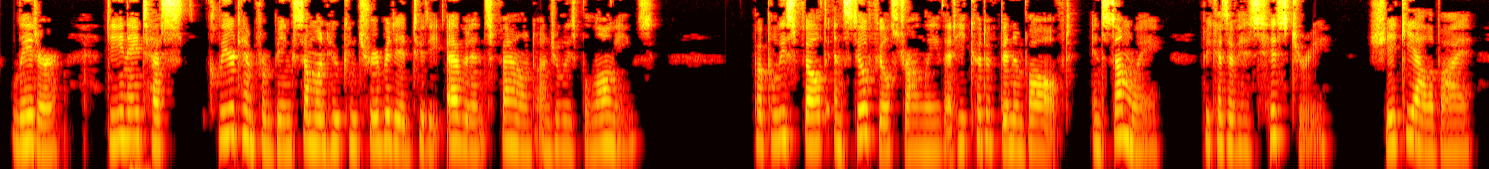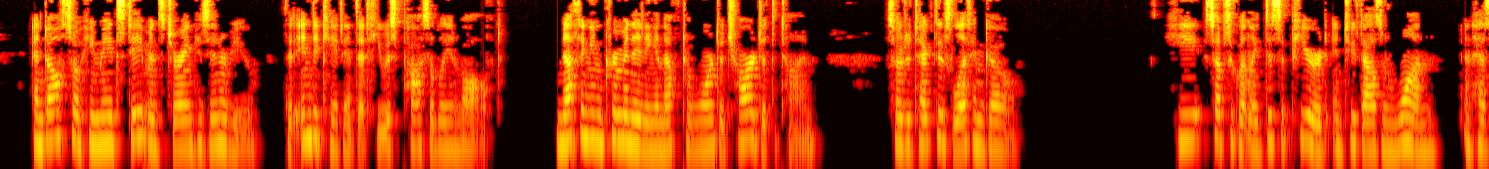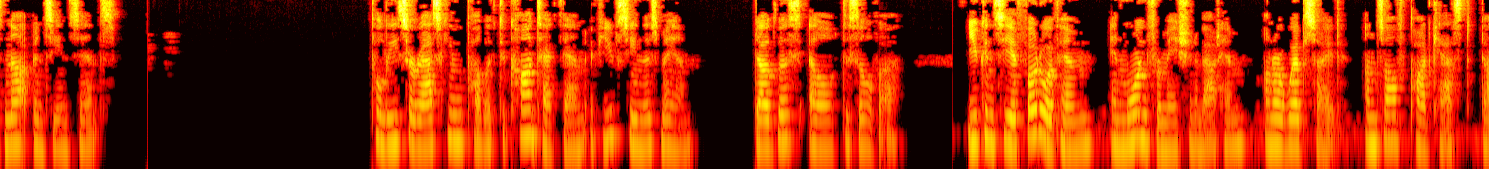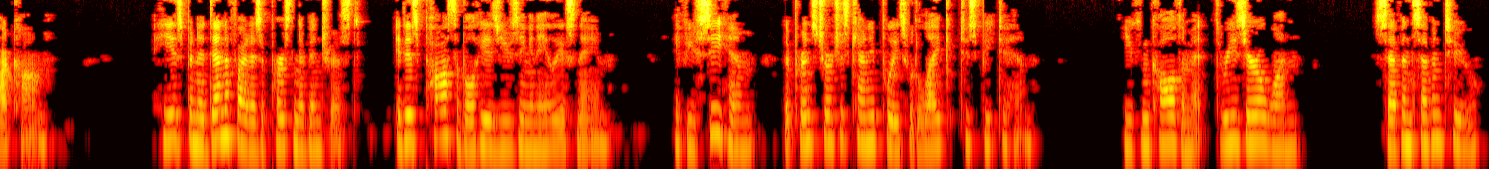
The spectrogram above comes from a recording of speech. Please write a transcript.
Later, DNA tests cleared him from being someone who contributed to the evidence found on Julie's belongings. But police felt and still feel strongly that he could have been involved, in some way, because of his history, shaky alibi, and also he made statements during his interview that indicated that he was possibly involved. Nothing incriminating enough to warrant a charge at the time, so detectives let him go. He subsequently disappeared in 2001 and has not been seen since. Police are asking the public to contact them if you've seen this man, Douglas L. De Silva. You can see a photo of him and more information about him on our website, unsolvedpodcast.com. He has been identified as a person of interest. It is possible he is using an alias name. If you see him, the Prince George's County Police would like to speak to him. You can call them at 301 772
